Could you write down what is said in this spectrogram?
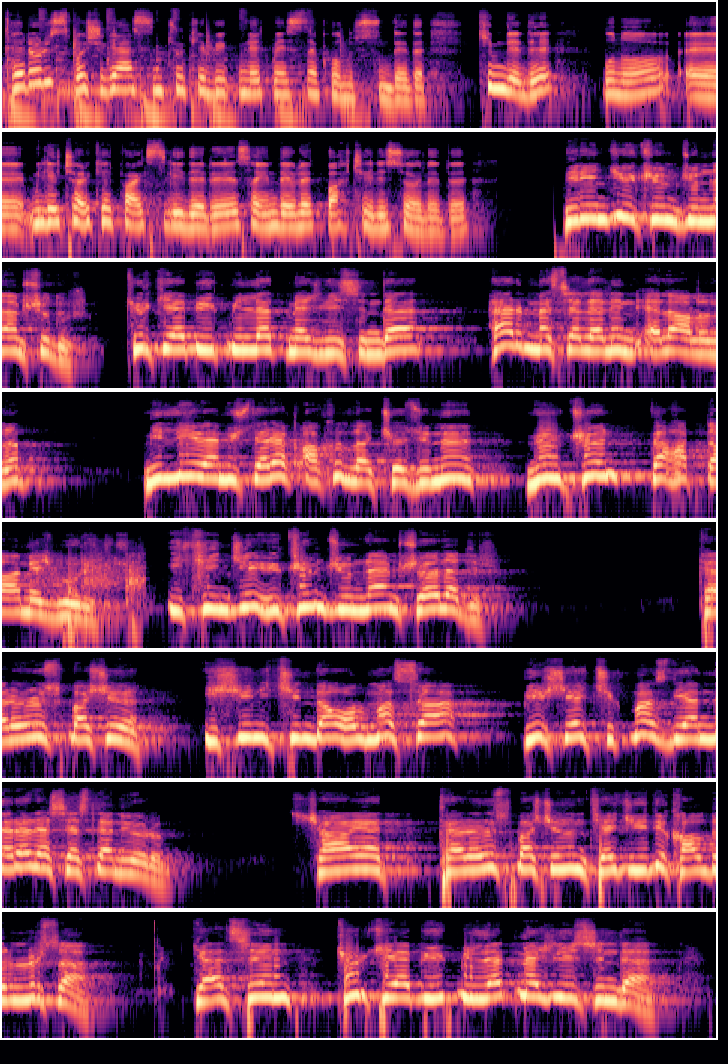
Terörist başı gelsin Türkiye Büyük Millet Meclisi'ne konuşsun dedi. Kim dedi? Bunu e, Milliyetçi Hareket Partisi lideri Sayın Devlet Bahçeli söyledi. Birinci hüküm cümlem şudur. Türkiye Büyük Millet Meclisi'nde her meselenin ele alınıp milli ve müşterek akılla çözümü mümkün ve hatta mecburidir. İkinci hüküm cümlem şöyledir. Terörist başı işin içinde olmazsa bir şey çıkmaz diyenlere de sesleniyorum. Şayet terörist başının tecidi kaldırılırsa gelsin Türkiye Büyük Millet Meclisi'nde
